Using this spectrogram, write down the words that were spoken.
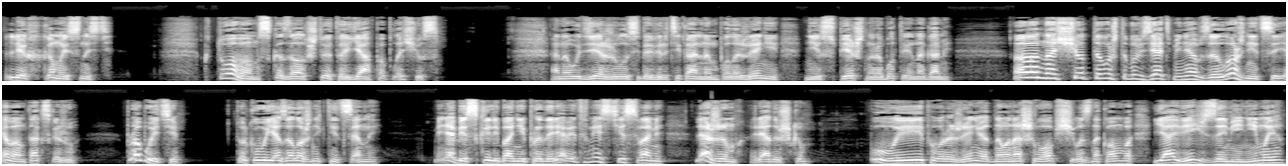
легкомысленность. Кто вам сказал, что это я поплачусь? Она удерживала себя в вертикальном положении, неспешно работая ногами. А насчет того, чтобы взять меня в заложницы, я вам так скажу. Пробуйте. Только, увы, я заложник неценный. Меня без колебаний продырявит вместе с вами. Ляжем рядышком. Увы, по выражению одного нашего общего знакомого, я вещь заменимая.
